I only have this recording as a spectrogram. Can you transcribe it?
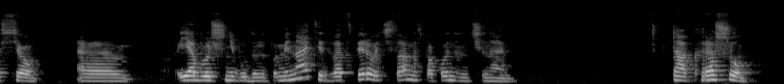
все, я больше не буду напоминать, и 21 числа мы спокойно начинаем. Так, хорошо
